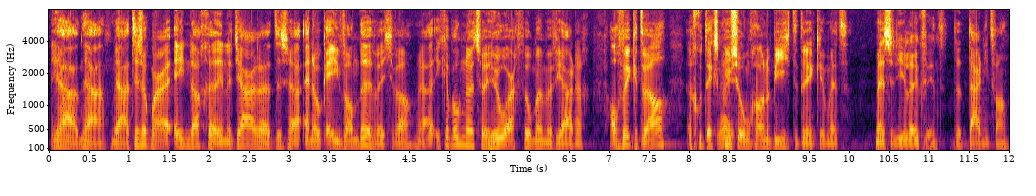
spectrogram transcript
Ja, ja, ja, het is ook maar één dag eh, in het jaar. eh, Het is, ja, en ook één van de, weet je wel. Ja, ik heb ook nooit zo heel erg veel met mijn verjaardag. Al vind ik het wel een goed excuus Nee. om gewoon een biertje te drinken met mensen die je leuk vindt. Dat, daar niet van.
